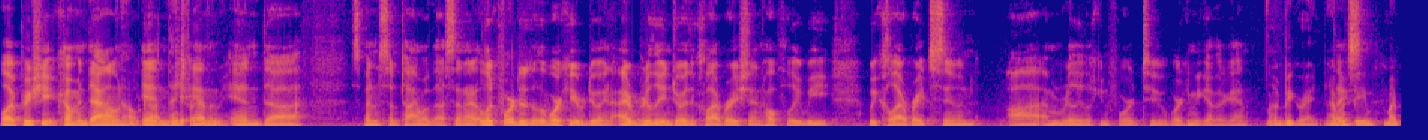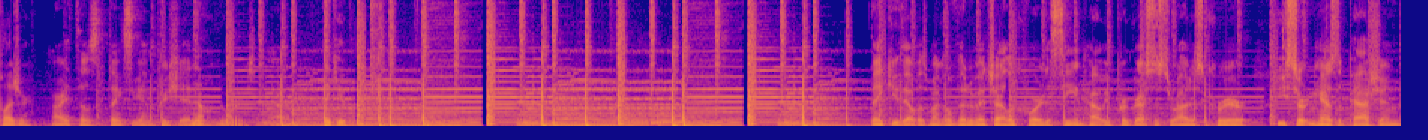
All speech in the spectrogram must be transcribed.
Well, I appreciate you coming down Oh, God, and thanks for and, having me. and uh, spending some time with us. And I look forward to the work you're doing. I really enjoy the collaboration, and hopefully we we collaborate soon. Uh, I'm really looking forward to working together again. that'd be great that Thanks. would be my pleasure All right, those thanks again. Appreciate it. no no worries All right. thank you Thank you. That was Michael Vidovich. I look forward to seeing how he progresses throughout his career. He certainly has the passion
